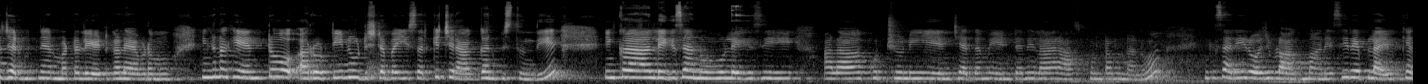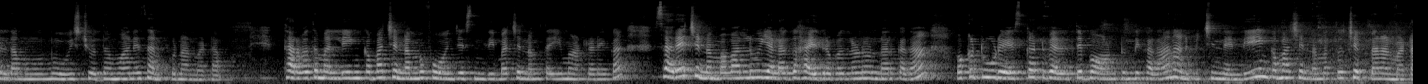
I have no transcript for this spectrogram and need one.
జరుగుతున్నాయి అనమాట లేట్గా లేవడము. ఇంకా నాకు ఏంటో ఆ రొటీన్ డిస్టర్బ్ అయ్యేసరికి చిరాగ్గా అనిపిస్తుంది. ఇంకా లెగిసాను. లెగిసి అలా కూర్చుని ఏం చేద్దాం ఏంటని ఇలా రాసుకుంటా ఉన్నాను. ఇంకా సరే ఈరోజు బ్లాగ్ మానేసి రేపు లైవ్కి వెళ్దాము మూవీస్ చూద్దాము అనేసి అనుకున్నాను అనమాట తర్వాత మళ్ళీ ఇంకా మా చిన్నమ్మ ఫోన్ చేసింది మా చిన్నమ్మ తయ్యి మాట్లాడాక సరే చిన్నమ్మ వాళ్ళు ఎలాగ హైదరాబాద్లోనే ఉన్నారు కదా ఒక టూ డేస్కి అటు వెళ్తే బాగుంటుంది కదా అని అనిపించిందండి. ఇంకా మా చిన్నమ్మతో చెప్పానమాట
